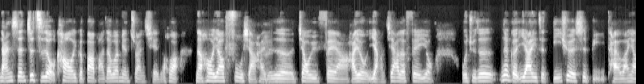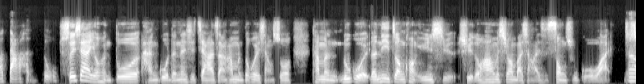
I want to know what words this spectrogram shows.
男生就只有靠一个爸爸在外面赚钱的话，然后要付小孩的这个教育费啊，还有养家的费用。我觉得那个压力，真的确是比台湾要大很多。所以现在有很多韩国的那些家长，他们都会想说，他们如果能力状况允许许的话，他们希望把小孩子送出国外，就是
